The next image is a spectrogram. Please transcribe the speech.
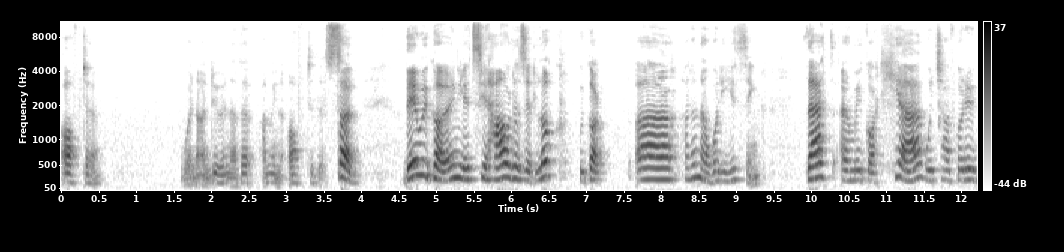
after when I do another I mean after this. So there we're going. Let's see how does it look? We got uh I don't know what do you think? That and we got here which I've got to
